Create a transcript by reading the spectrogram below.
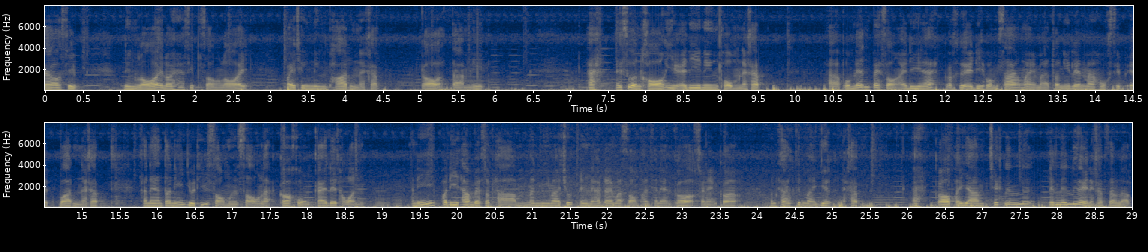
90 100 150 200 ไปถึง 1,000 นะครับ ก็ตามนี้ อะ ในส่วนของอีก ID หนึ่งผมนะครับ อ่า ผมเล่นไป 2 ID นะ ก็คือ ID ผมสร้างใหม่มา ตอนนี้เล่นมา 61 วันนะครับ คะแนนตอนนี้อยู่ที่ 22,000ละ ก็คงใกล้ได้ถอน อันนี้พอดีทำแบบสอบถามมันมีมาชุดหนึ่งนะครับ ได้มา 2,000 คะแนนก็คะแนนก็ค่อนข้างขึ้นมาเยอะนะครับอะก็พยายามเช็คเล่นเรื่อยๆนะครับสำหรับ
